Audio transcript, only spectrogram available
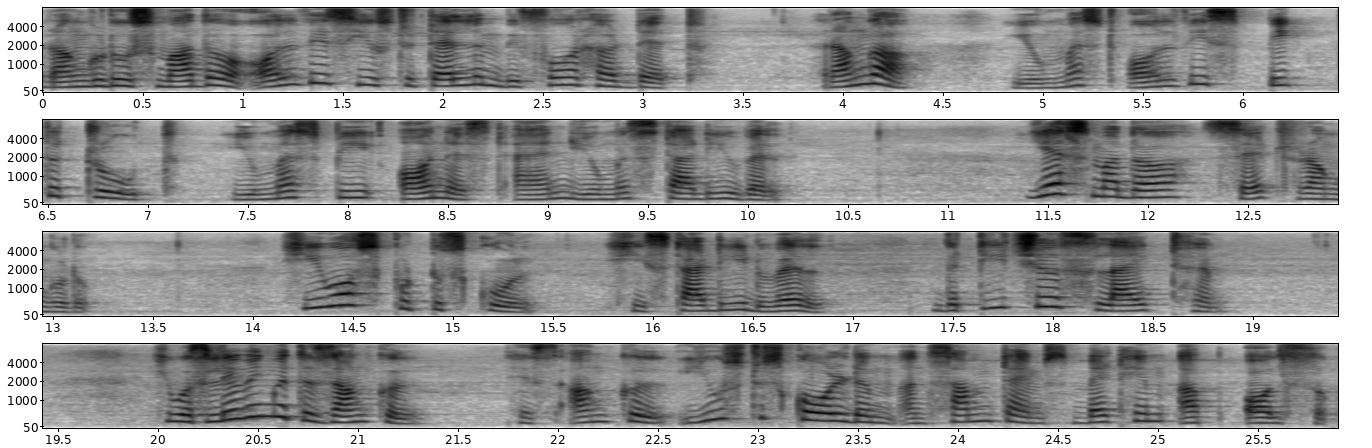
Rangudu's mother always used to tell him before her death, Ranga, you must always speak the truth, you must be honest, and you must study well. Yes, mother, said Rangudu. He was put to school he studied well. The teachers liked him. He was living with his uncle. His uncle used to scold him and sometimes bet him up also.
